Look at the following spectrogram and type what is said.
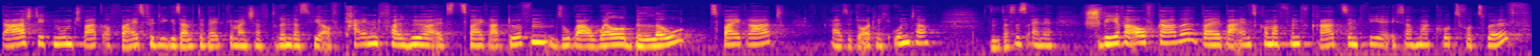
Da steht nun schwarz auf weiß für die gesamte Weltgemeinschaft drin, dass wir auf keinen Fall höher als zwei Grad dürfen, sogar well below zwei Grad, also deutlich unter. Das ist eine schwere Aufgabe, weil bei 1,5 Grad sind wir, ich sag mal, kurz vor zwölf,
